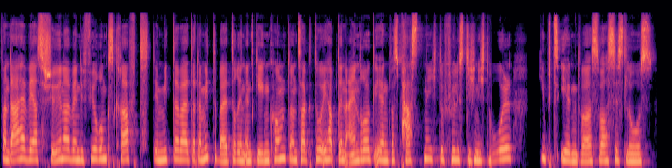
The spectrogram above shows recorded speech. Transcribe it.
Von daher wäre es schöner, wenn die Führungskraft dem Mitarbeiter, der Mitarbeiterin entgegenkommt und sagt, du, ich habe den Eindruck, irgendwas passt nicht, du fühlst dich nicht wohl, gibt's irgendwas, was ist los?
